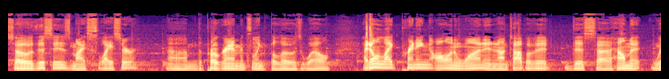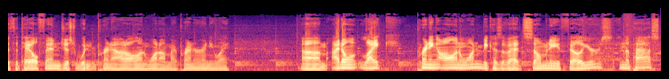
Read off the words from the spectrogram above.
So this is my slicer. Um, the program, it's linked below as well. I don't like printing all in one, and on top of it, this uh, helmet with the tail fin just wouldn't print out all in one on my printer anyway. Um, I don't like printing all in one because I've had so many failures in the past,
